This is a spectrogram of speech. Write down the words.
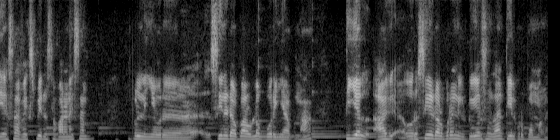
years of experience for an example நீங்கள் ஒரு சீனியர் டெவலப்பராக உள்ளே போகிறீங்க அப்படின்னா டிஎல் ஆகி ஒரு சீனியர் டெவலப்பராக நீங்கள் டூ இயர்ஸ் இருந்தால் டிஎல் கொடுப்போமாங்க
